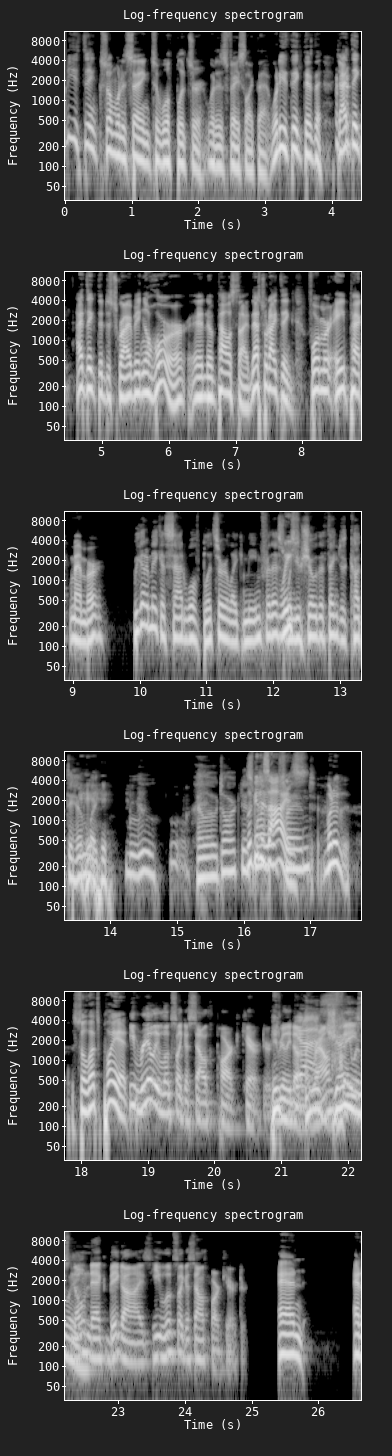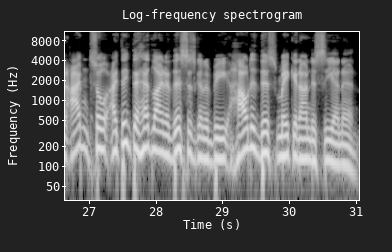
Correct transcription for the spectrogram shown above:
What do you think someone is saying to Wolf Blitzer with his face like that? What do you think? There's the, I think I think they're describing a horror in Palestine. That's what I think. Former AIPAC member. We got to make a sad Wolf Blitzer like meme for this. We when you show the thing, just cut to him like, "Hello, darkness." Look at my his old eyes. friend." What? If, so let's play it. He really looks like a South Park character. He, He- really does. Yes. Round face, no neck, big eyes. He looks like a South Park character. and and I'm so I think the headline of this is going to be how did this make it onto CNN?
